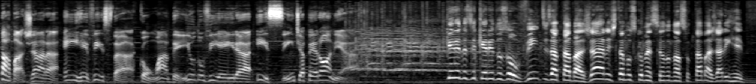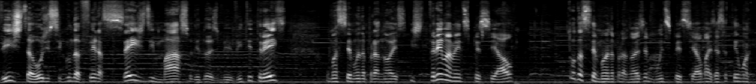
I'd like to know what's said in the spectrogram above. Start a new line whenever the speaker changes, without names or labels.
Tabajara em Revista, com Adeildo Vieira e Cíntia Perónia.
Queridas e queridos ouvintes da Tabajara, estamos começando o nosso Tabajara em Revista, hoje, segunda-feira, 6 de março de 2023. Uma semana para nós extremamente especial. Toda semana para nós é muito especial, mas essa tem uma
